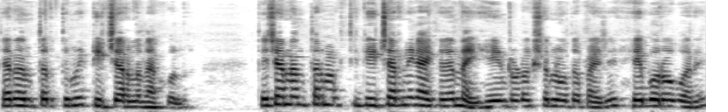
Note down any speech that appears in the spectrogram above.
त्यानंतर तुम्ही टीचरला दाखवलं. त्याच्यानंतर मग ती टीचरने काय केलं? नाही हे इंट्रोडक्शन नव्हतं पाहिजे. हे बरोबर आहे.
